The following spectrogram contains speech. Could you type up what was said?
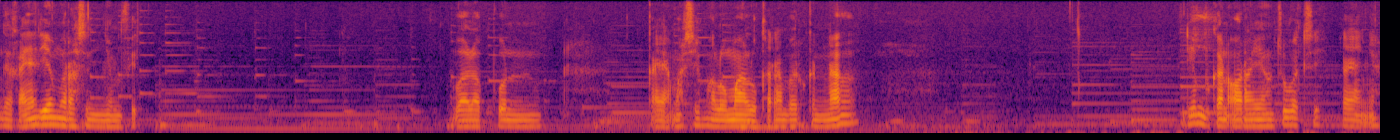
Nggak kayaknya dia merasa senyum fit. Walaupun kayak masih malu-malu karena baru kenal Dia bukan orang yang cuek sih kayaknya.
